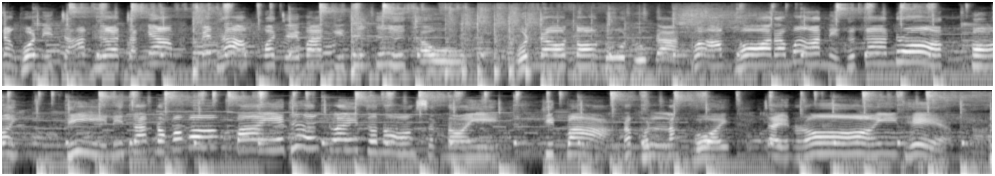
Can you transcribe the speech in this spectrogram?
นั่งพ้นนิจาเถื่อจักยามเป็นทำว่าใจบ้านคิดถึงคือเขาคนเราต้องดูถูกด่านความทรมานนี่คือการรอคอยพี่นี่จากน้องก็มองไปถึงไกลจะน้องสักหน่อย คิดบ้างนะคนลังคอย ใจน้อยเทบขาด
